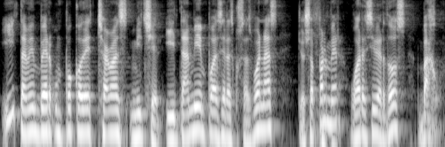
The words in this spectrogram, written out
y también ver un poco de Terrence Mitchell. Y también puede hacer las cosas buenas. Joshua Palmer, wide receiver 2, bajo.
